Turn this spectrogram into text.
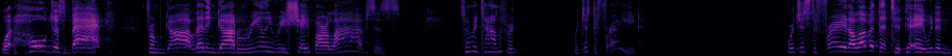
what holds us back from God, letting God really reshape our lives is so many times we're, we're just afraid. We're just afraid. I love it that today we didn't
